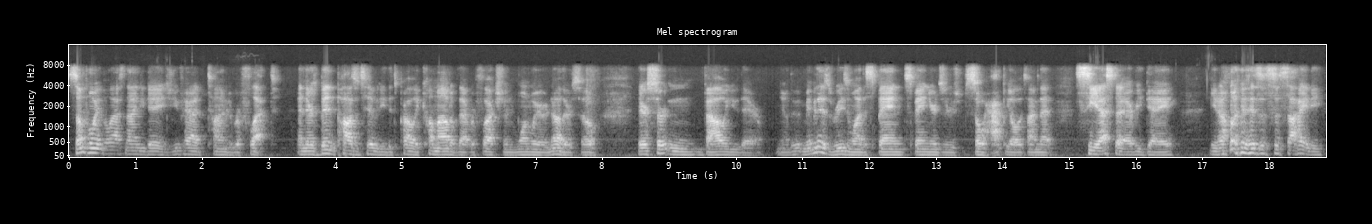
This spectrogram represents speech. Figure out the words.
Some point in the last 90 days, you've had time to reflect, and there's been positivity that's probably come out of that reflection one way or another. So there's certain value there. You know, maybe there's a reason why the Span Spaniards are so happy all the time. That siesta every day, you know, as a society.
